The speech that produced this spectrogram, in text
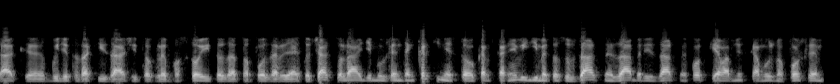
tak e, bude to taký zážitok, lebo stojí to za to pozerať. Aj to často nájdeme už len ten krtine z toho krtka, nevidíme, to sú vzácne zábery, vzácne fotky, ja vám dneska možno pošlem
